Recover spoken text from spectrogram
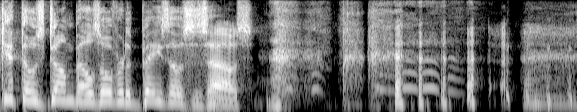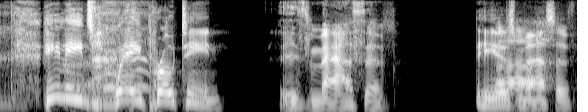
Get those dumbbells over to Bezos's house. he needs whey protein. He's massive. He is massive.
